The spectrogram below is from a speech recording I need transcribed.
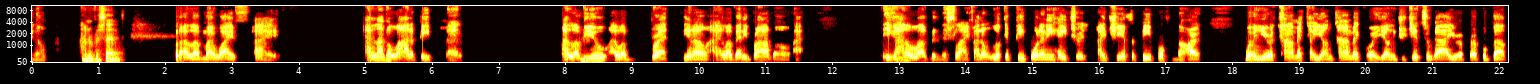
you know. Hundred percent. But I love my wife. I I love a lot of people, man. I love you. I love Brett. You know, I love Eddie Bravo. I, you gotta love in this life. I don't look at people with any hatred. I cheer for people from the heart. When you're a comic, a young comic or a young jujitsu guy, you're a purple belt.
